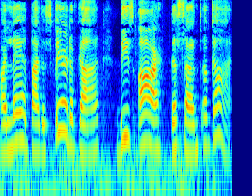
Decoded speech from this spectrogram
are led by the Spirit of God, these are the sons of God.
